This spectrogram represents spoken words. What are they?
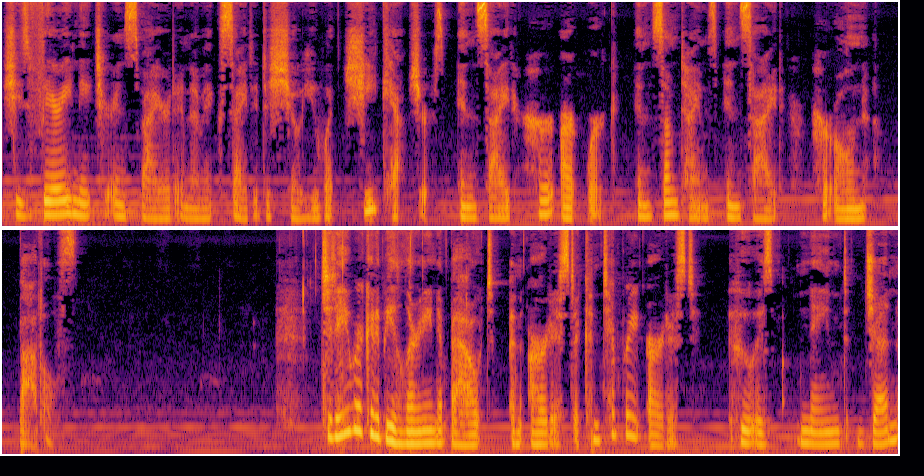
She's very nature inspired, and I'm excited to show you what she captures inside her artwork and sometimes inside her own bottles. Today, we're going to be learning about an artist, a contemporary artist who is named Jen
